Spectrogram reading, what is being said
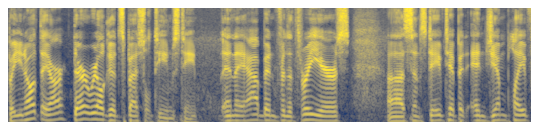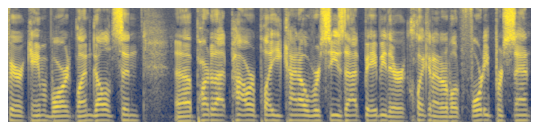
But you know what they are? They're a real good special teams team. And they have been for the three years uh, since Dave Tippett and Jim Playfair came aboard. Glen Gulutzan, uh, part of that power play, he kind of oversees that baby. They're clicking at about 40%.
